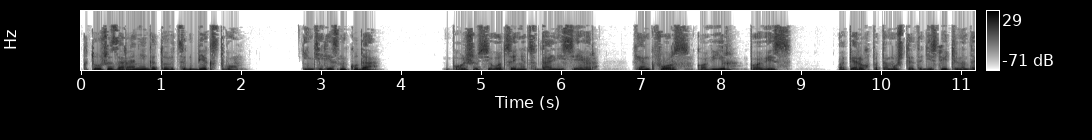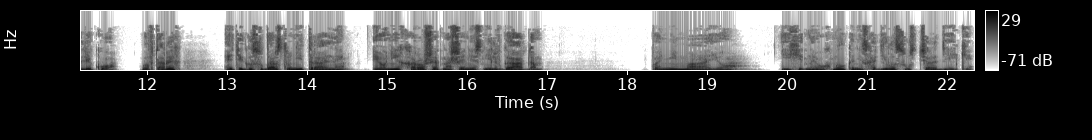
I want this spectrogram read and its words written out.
кто уже заранее готовится к бегству. Интересно, куда?» «Больше всего ценится Дальний Север. Хенгфорс, Ковир, Повис. Во-первых, потому что это действительно далеко. Во-вторых, эти государства нейтральны, и у них хорошие отношения с Нильфгаардом. «Понимаю», Ехидная ухмылка не сходила с уст чародейки.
